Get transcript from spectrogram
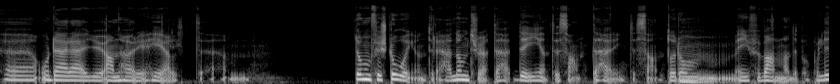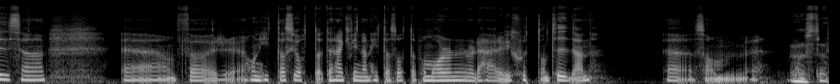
Eh, och där är ju anhöriga helt... ehm, de förstår ju inte det här. De tror att det, här, det är inte sant. Det här är inte sant. Och de är ju förbannade på polisen. Eh, för hon hittas ju åtta, den här kvinnan hittas åtta på morgonen och det här är vid 17-tiden. Eh, som Just det.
